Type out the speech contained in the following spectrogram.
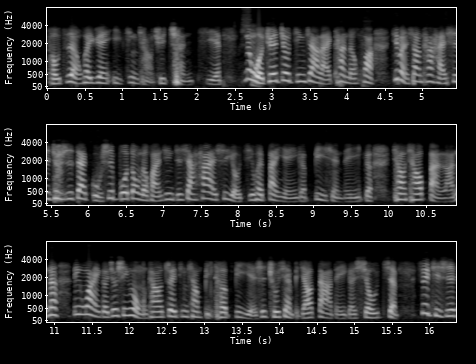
投资人会愿意进场去承接。那我觉得就金价来看的话，基本上它还是就是在股市波动的环境之下，它还是有机会扮演一个避险的一个跷跷板啦。那另外一个就是因为我们看到最近像比特币也是出现比较大的一个修正。所以其实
